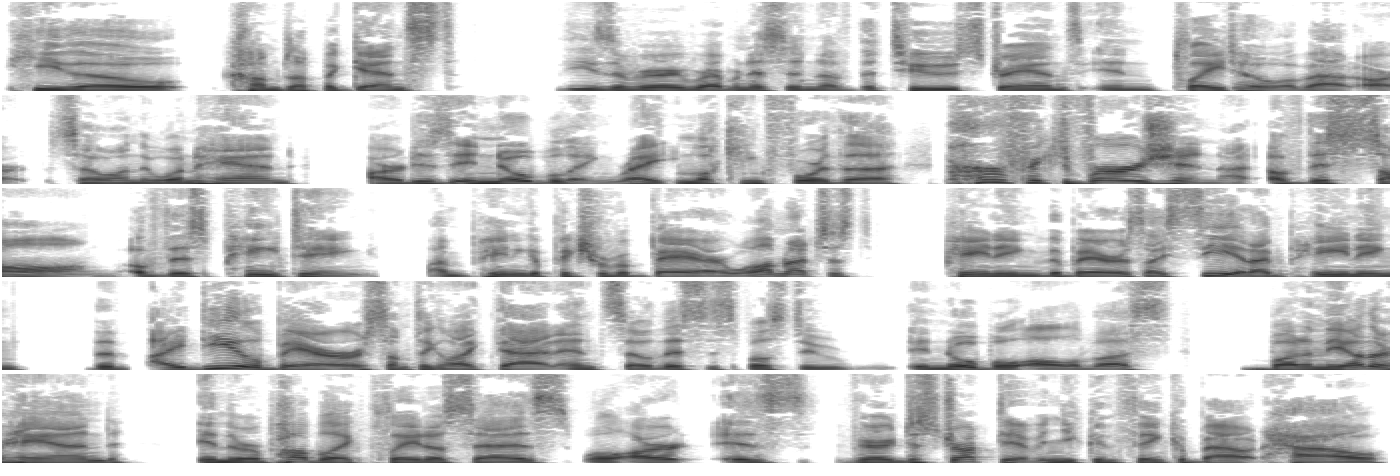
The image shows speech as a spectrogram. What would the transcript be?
he though comes up against these are very reminiscent of the two strands in Plato about art. So on the one hand, art is ennobling, right? I'm looking for the perfect version of this song, of this painting. I'm painting a picture of a bear. Well, I'm not just painting the bear as I see it. I'm painting the ideal bear or something like that. And so this is supposed to ennoble all of us. But on the other hand, in the Republic, Plato says, well, art is very destructive. And you can think about how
